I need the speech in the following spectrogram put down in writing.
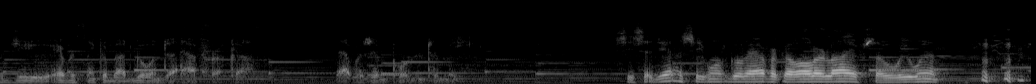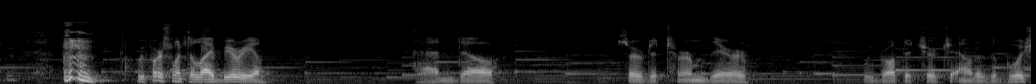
Would you ever think about going to Africa? That was important to me. She said, Yeah, she wants to go to Africa all her life, so we went. we first went to Liberia and uh, served a term there. We brought the church out of the bush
